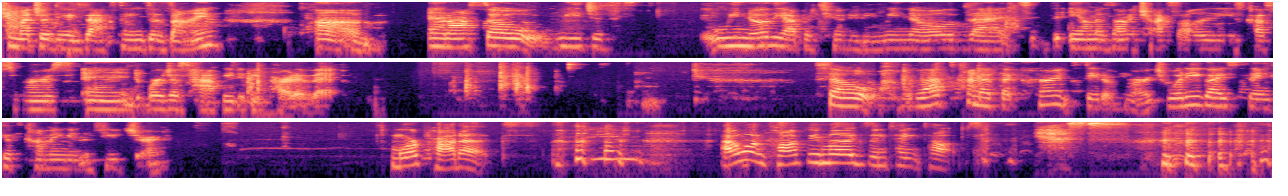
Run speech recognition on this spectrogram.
too much of the exact same design. Um, and also, we just we know the opportunity. We know that the Amazon attracts all of these customers, and we're just happy to be part of it. So that's kind of the current state of merch. What do you guys think is coming in the future? More products. I want coffee mugs and tank tops. Yes.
